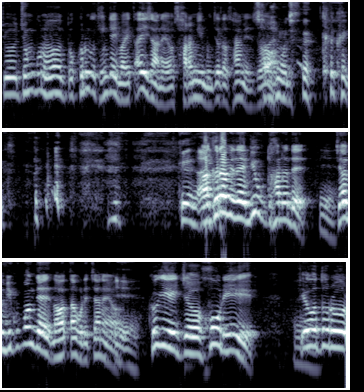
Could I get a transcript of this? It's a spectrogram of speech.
저 정부는 또 그런 거 굉장히 많이 따지잖아요. 사람이 문제다 하면서. 사람이 먼저. 그- 그- 그아 그러면 내가 미국 하는데 예. 제가 미국 국방대 나왔다고 그랬잖아요. 예. 거기 저 홀이 테오도로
